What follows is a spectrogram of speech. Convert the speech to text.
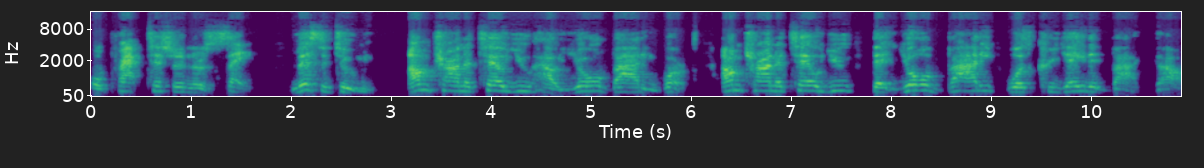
or practitioners say. Listen to me. I'm trying to tell you how your body works. I'm trying to tell you that your body was created by God.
